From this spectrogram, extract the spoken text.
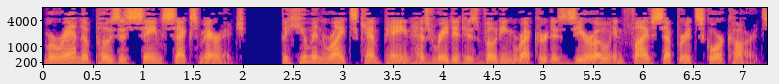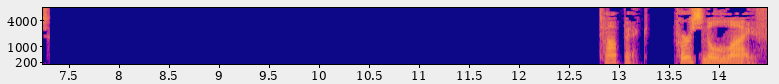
Moran opposes same-sex marriage. The Human Rights Campaign has rated his voting record as zero in five separate scorecards. Personal life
